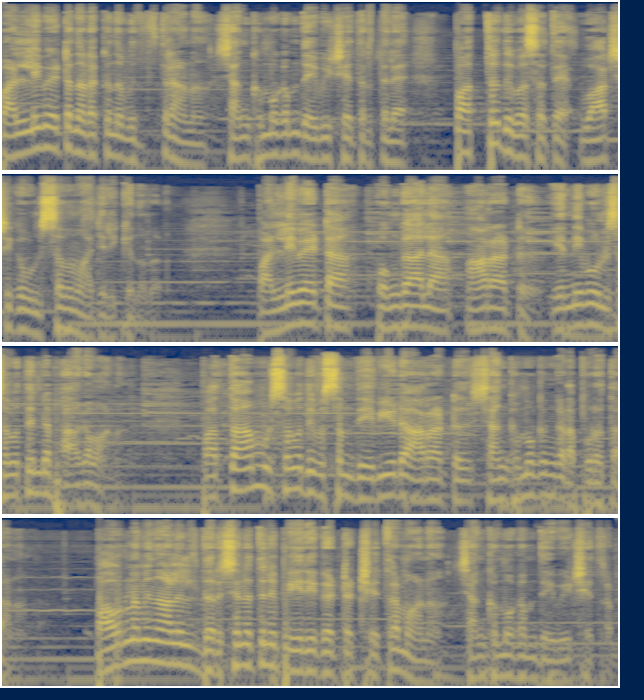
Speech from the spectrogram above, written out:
പള്ളിവേട്ട നടക്കുന്ന വിധത്തിലാണ് ശംഖുമുഖം ദേവീക്ഷേത്രത്തിലെ പത്ത് ദിവസത്തെ വാർഷിക ഉത്സവം ആചരിക്കുന്നത്. പള്ളിവേട്ട പൊങ്കാല ആറാട്ട് എന്നിവ ഉത്സവത്തിന്റെ ഭാഗമാണ്. പത്താം ഉത്സവ ദിവസം ദേവിയുടെ ആറാട്ട് ശംഖുമുഖം കടപ്പുറത്താണ്. പൗർണമി നാളിൽ ദർശനത്തിന് പേരുകേട്ട ക്ഷേത്രമാണ് ശംഖുമുഖം ദേവീക്ഷേത്രം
